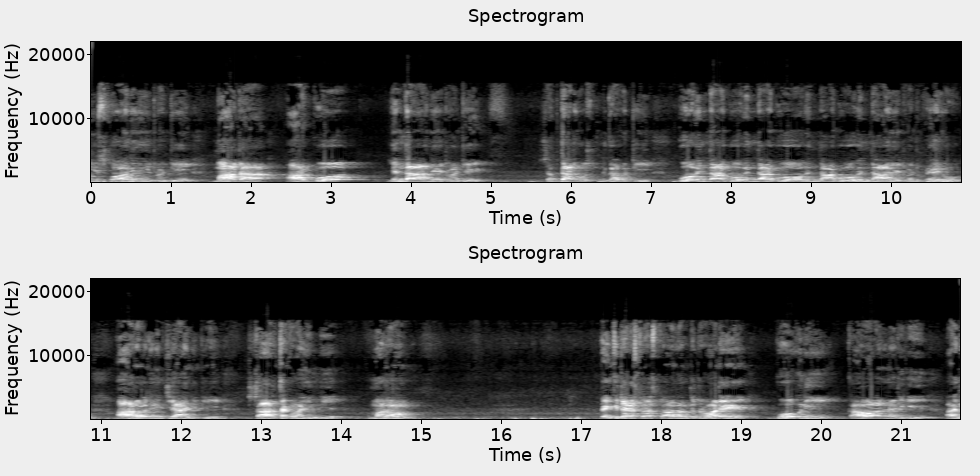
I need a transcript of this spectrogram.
తీసుకో అనేటువంటి మాట ఆ గో ఇందా అనేటువంటి శబ్దానికి వస్తుంది కాబట్టి గోవింద గోవింద గోవింద గోవింద అనేటువంటి పేరు ఆ రోజు నుంచి ఆయనకి సార్థకమైంది. మనం వెంకటేశ్వర స్వామి అంతటి వాడే గోవుని కావాలని అడిగి ఆయన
